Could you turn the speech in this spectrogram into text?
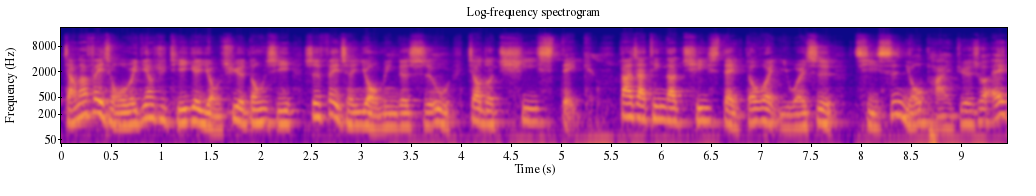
讲到费城，我们一定要去提一个有趣的东西，是费城有名的食物，叫做 cheese steak。大家听到 cheese steak 都会以为是起司牛排，觉得说，哎，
